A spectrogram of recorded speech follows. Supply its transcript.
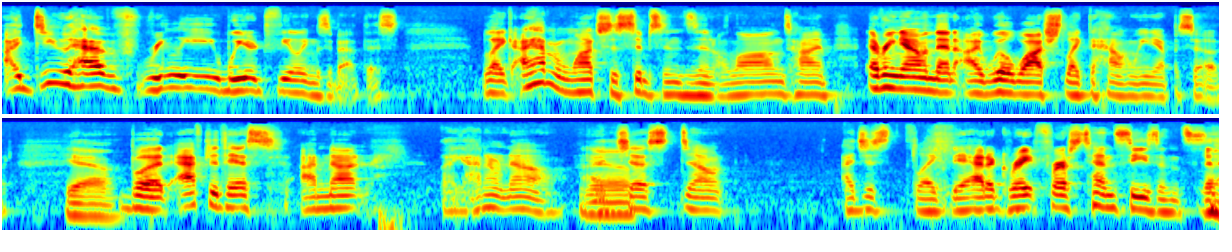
I do have really weird feelings about this. Like, I haven't watched The Simpsons in a long time. Every now and then, I will watch like the Halloween episode, Yeah. but after this, I'm not. Like, I don't know. Yeah. I just don't. I just like they had a great first ten seasons.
